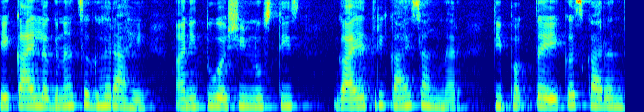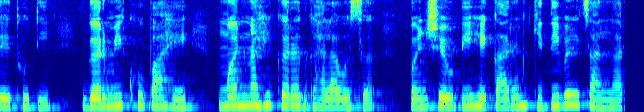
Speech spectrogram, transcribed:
हे काय लग्नाचं घर आहे? आणि तू अशी नुसतीच गायत्री काय सांगणार? ती फक्त एकच कारण देत होती. गरमी खूप आहे. मन नाही करत घालावंसं. पण शेवटी हे कारण किती वेळ चालणार?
